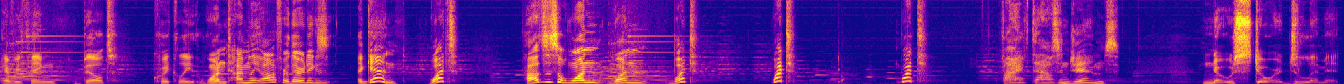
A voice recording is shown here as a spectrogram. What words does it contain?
everything built quickly. One timely offer. There it is again. What? How's this a one one what? What? What? 5,000 gems. No storage limit.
